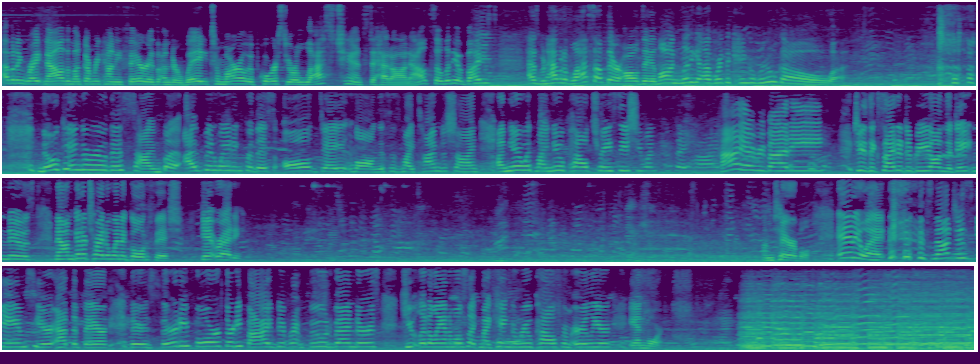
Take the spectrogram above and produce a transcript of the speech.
Happening right now, the Montgomery County Fair is underway. Tomorrow, of course, your last chance to head on out. So Lydia Bice has been having a blast out there all day long. Lydia, where'd the kangaroo go? no kangaroo this time, but I've been waiting for this all day long. This is my time to shine. I'm here with my new pal, Tracy. She wants to say hi. Hi, everybody. She's excited to be on the Dayton News. Now I'm going to try to win a goldfish. Get ready. I'm terrible. Anyway, it's not just games here at the fair. There's 34, 35 different food vendors, cute little animals like my kangaroo pal from earlier, and more.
